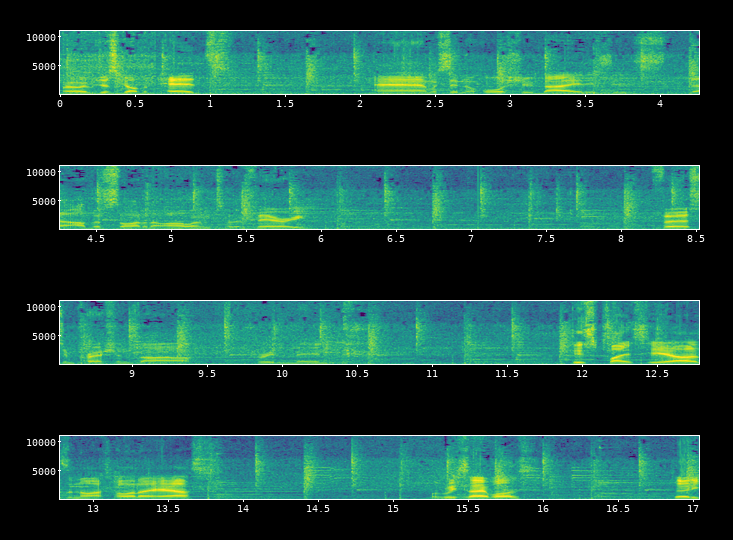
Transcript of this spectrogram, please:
Well, we've just got the PEDs and we're sitting at Horseshoe Bay. This is the other side of the island to the ferry. First impressions are pretty mint. This place here is a nice holiday house. What did we say it was? 30,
